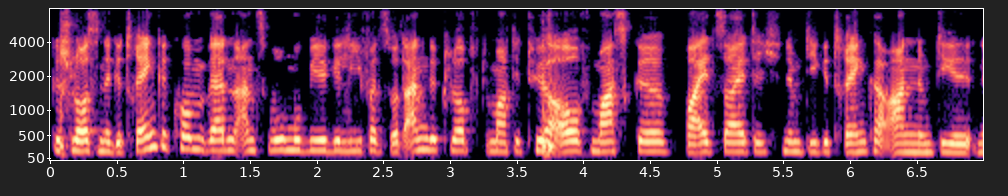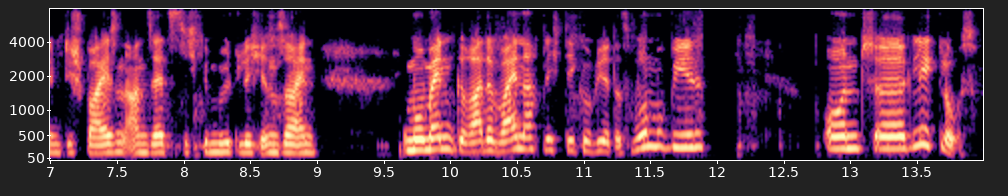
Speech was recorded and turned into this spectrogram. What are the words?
geschlossene Getränke kommen, werden ans Wohnmobil geliefert, es wird angeklopft, macht die Tür auf, Maske, beidseitig, nimmt die Getränke an, nimmt die, nimmt die Speisen an, setzt sich gemütlich in sein im Moment gerade weihnachtlich dekoriertes Wohnmobil und äh, legt los.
